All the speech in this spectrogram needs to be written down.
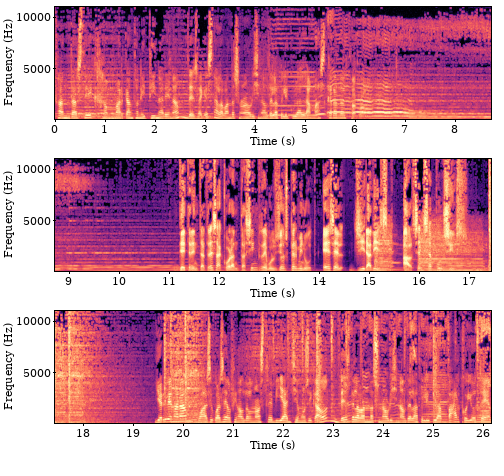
Fantàstic amb Marc Anthony Tina Arena des d'aquesta, la banda sonora original de la pel·lícula La màscara del zorro. De 33 a 45 revolucions per minut. És el giradisc al 107.6. I arribem ara quasi, quasi al final del nostre viatge musical des de la banda sonora original de la pel·lícula Bar Coyote.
